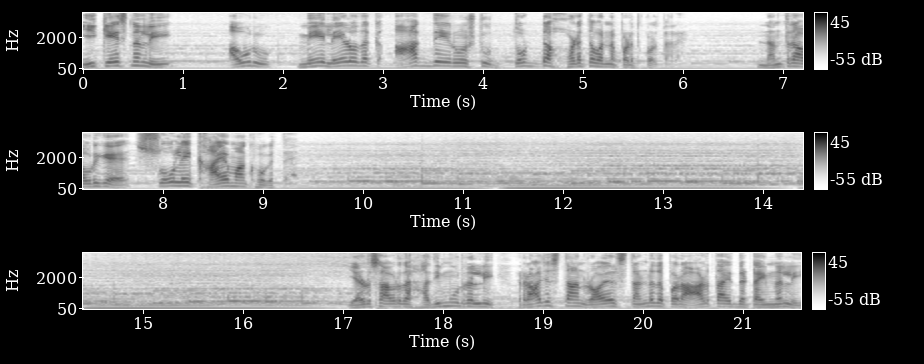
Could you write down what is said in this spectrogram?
ಈ ಕೇಸ್ನಲ್ಲಿ ಅವರು ಮೇಲೇಳೋದಕ್ಕೆ ಆಗದೇ ಇರುವಷ್ಟು ದೊಡ್ಡ ಹೊಡೆತವನ್ನು ಪಡೆದುಕೊಳ್ತಾರೆ. ನಂತರ ಅವರಿಗೆ ಸೋಲೆ ಖಾಯಮಾಗಿ ಹೋಗುತ್ತೆ. ಎರಡು ಸಾವಿರದ ಹದಿಮೂರರಲ್ಲಿ ರಾಜಸ್ಥಾನ್ ರಾಯಲ್ಸ್ ತಂಡದ ಪರ ಆಡ್ತಾ ಇದ್ದ ಟೈಮ್ನಲ್ಲಿ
